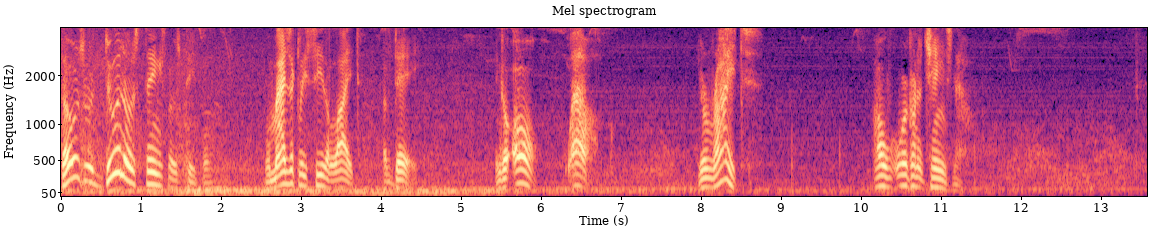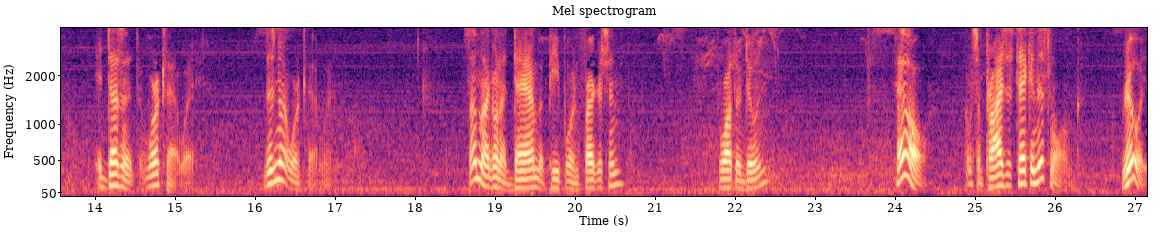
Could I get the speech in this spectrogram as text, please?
those who are doing those things, those people, will magically see the light of day and go, oh, well, you're right. Oh, we're going to change now. It doesn't work that way. It does not work that way. So I'm not going to damn the people in Ferguson for what they're doing? Hell, I'm surprised it's taken this long. Really.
